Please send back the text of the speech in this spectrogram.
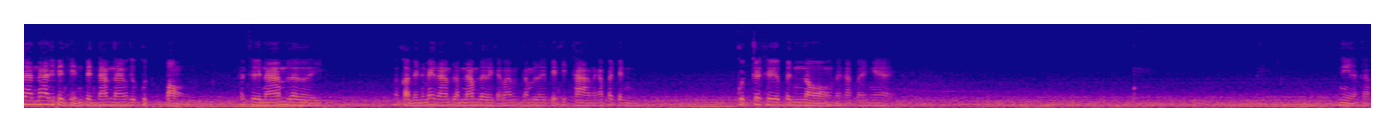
ด้านหน้าที่เป็นเห็นเป็นน้ำน้ำก็คือกุดป่อง ก็คือน้ำเลย เมื่อก่อนเป็นแม่น้ำลำน้ำเลยแต่ว่าน้ำเลยเปลี่ยนทิศทางนะครับมันเป็นกุดก็คือเป็นหนองนะครับง่ายๆนี่นะครับ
